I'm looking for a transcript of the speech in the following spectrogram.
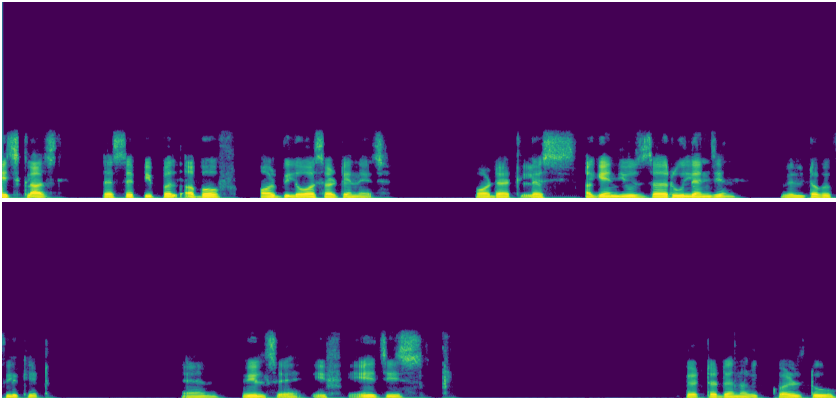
age class let's say people above or below a certain age. For that let's again use the rule engine. We'll double click it and we'll say if age is greater than or equal to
